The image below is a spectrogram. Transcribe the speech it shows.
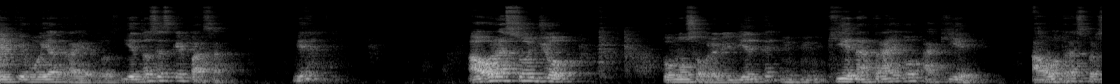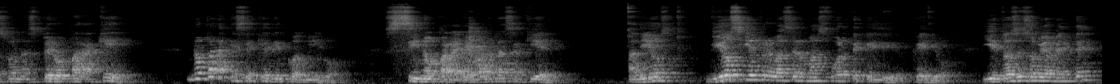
el que voy a traerlos. Y entonces, ¿qué pasa? Mira, ahora soy yo como sobreviviente quien atraigo a quién? A otras personas. ¿Pero para qué? No para que se queden conmigo, sino para llevarlas a quién? A Dios. Dios siempre va a ser más fuerte que, que yo. Y entonces obviamente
